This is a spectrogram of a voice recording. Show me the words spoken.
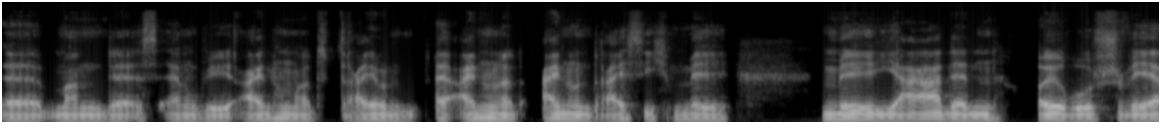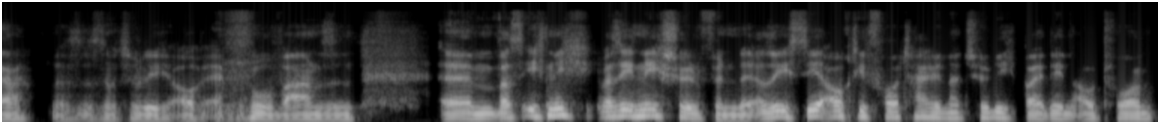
äh, Mann, der ist irgendwie 103, und- äh, 131 Mill, Milliarden Euro schwer. Das ist natürlich auch irgendwo Wahnsinn. Ähm, was ich nicht, was ich nicht schön finde. Also ich sehe auch die Vorteile natürlich bei den Autoren,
